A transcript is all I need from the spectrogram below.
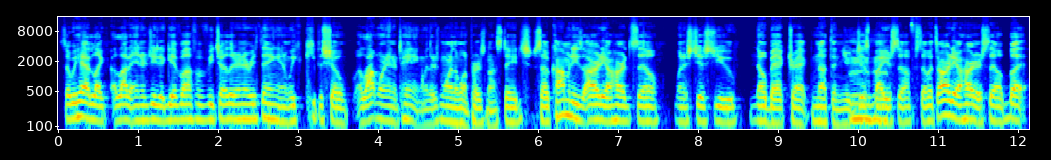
so we had like a lot of energy to give off of each other and everything, and we could keep the show a lot more entertaining when there's more than one person on stage. So comedy's already a hard sell when it's just you, no backtrack, nothing. You're just by mm-hmm. yourself, so it's already a harder sell. But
